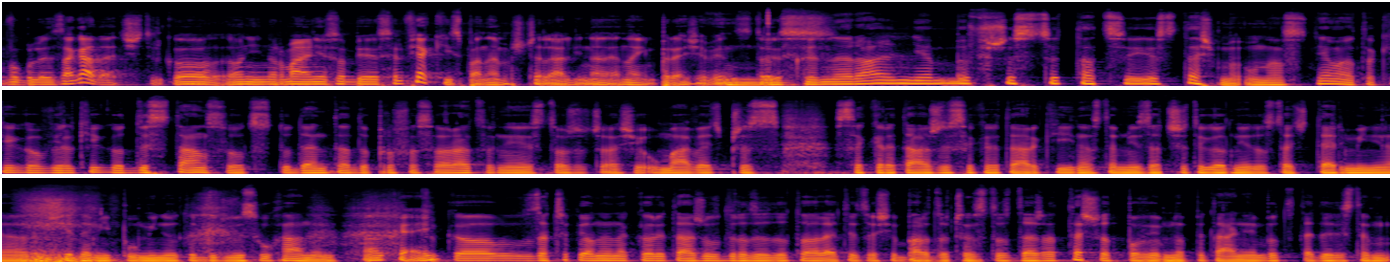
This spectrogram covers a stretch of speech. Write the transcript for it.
w ogóle zagadać, tylko oni normalnie sobie selfiaki z panem szczelali na, na imprezie, więc to jest... Generalnie my wszyscy tacy jesteśmy. U nas nie ma takiego wielkiego dystansu od studenta do profesora. To nie jest to, że trzeba się umawiać przez sekretarzy, sekretarki i następnie za trzy tygodnie dostać termin na 7,5 minuty być wysłuchanym. Okay. Tylko zaczepiony na korytarzu w drodze do toalety, co się bardzo często zdarza, też odpowiem na pytanie, bo wtedy jestem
